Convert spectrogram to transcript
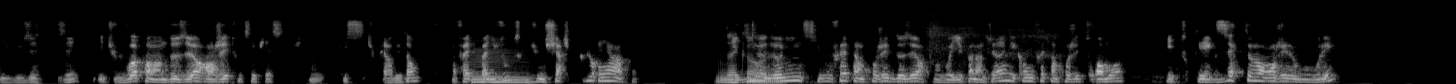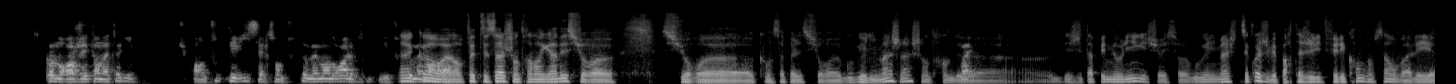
Et tu le vois pendant deux heures ranger toutes ces pièces. Et si tu perds du temps, en fait, pas du tout, parce que tu ne cherches plus rien après. Et dit le si vous faites un projet de deux heures, vous ne voyez pas d'intérêt, mais quand vous faites un projet de trois mois et tout est exactement rangé là où vous voulez, comme ranger ton atelier tu prends toutes tes vis, elles sont toutes au même endroit, le truc il est tout au même endroit. en fait c'est ça, je suis en train de regarder sur euh, sur euh, comment s'appelle sur euh, Google Images là, je suis en train de j'ai tapé Noling et je suis allé sur Google Images. Tu sais quoi, je vais partager vite fait l'écran comme ça, on va aller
